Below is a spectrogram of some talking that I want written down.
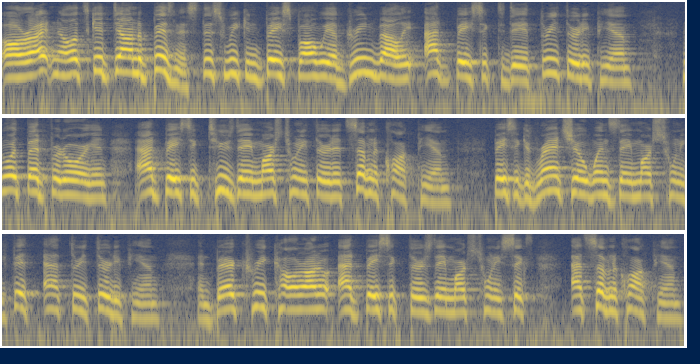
All right, now let's get down to business. This week in baseball, we have Green Valley at Basic today at 3.30 p.m., North Medford, Oregon at Basic Tuesday, March 23rd at 7 o'clock p.m., Basic at Rancho Wednesday, March 25th at 3.30 p.m. and Bear Creek, Colorado at Basic Thursday, March 26th at 7 o'clock p.m.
